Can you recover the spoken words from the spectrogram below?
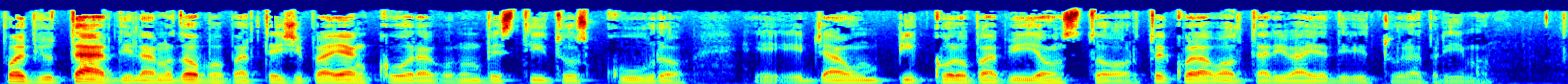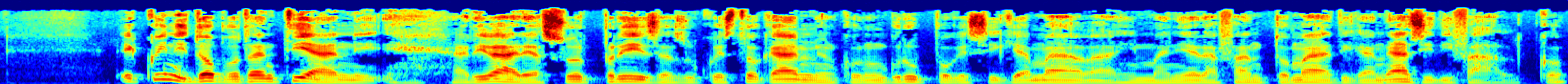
Poi più tardi, l'anno dopo, partecipai ancora con un vestito scuro e già un piccolo papillon storto e quella volta arrivai addirittura primo. E quindi dopo tanti anni arrivare a sorpresa su questo camion con un gruppo che si chiamava in maniera fantomatica Nasi di Falco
